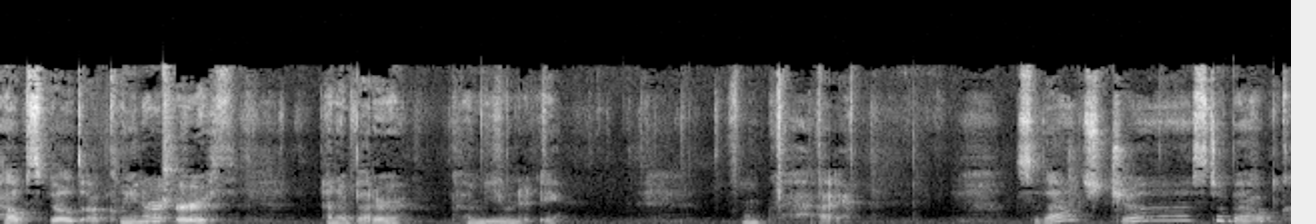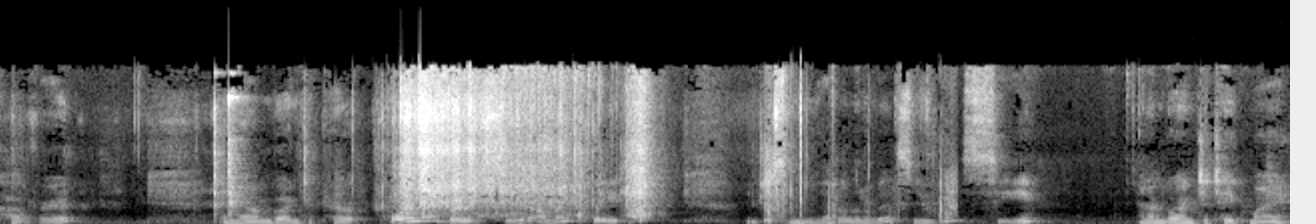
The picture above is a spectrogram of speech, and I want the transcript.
helps build a cleaner earth and a better community. Okay, so that's just about covered. And now I'm going to pour, my bird seed on my plate. Just move that a little bit so you can see. And I'm going to take my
